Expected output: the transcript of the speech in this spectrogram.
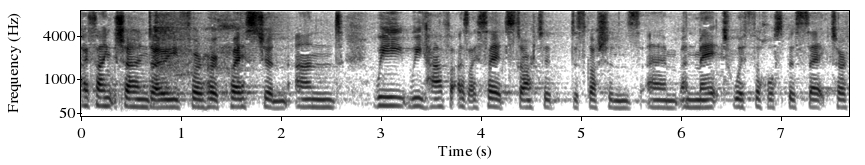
I thank Sharon Dowie for her question and we, we have, as I said, started discussions um, and met with the hospice sector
